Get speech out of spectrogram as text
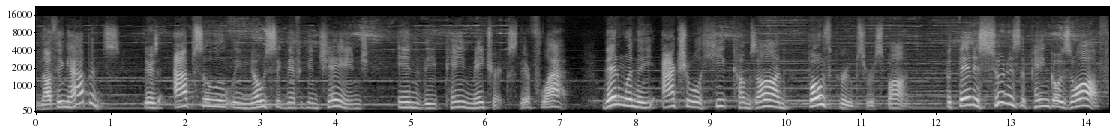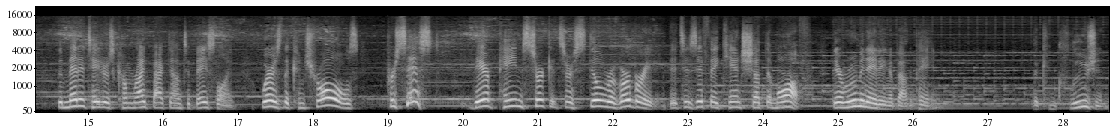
nothing happens. There's absolutely no significant change in the pain matrix. They're flat. Then, when the actual heat comes on, both groups respond. But then, as soon as the pain goes off, the meditators come right back down to baseline. Whereas the controls persist. Their pain circuits are still reverberating. It's as if they can't shut them off. They're ruminating about the pain. The conclusion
